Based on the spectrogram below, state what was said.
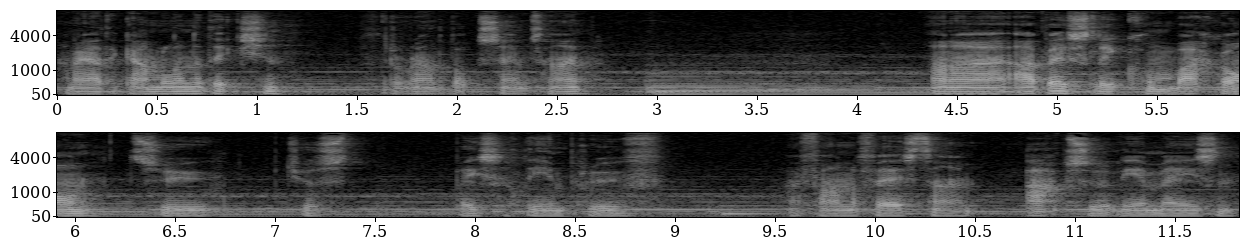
and I had a gambling addiction for around about the same time. And I, I basically come back on to just basically improve. I found the first time absolutely amazing.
